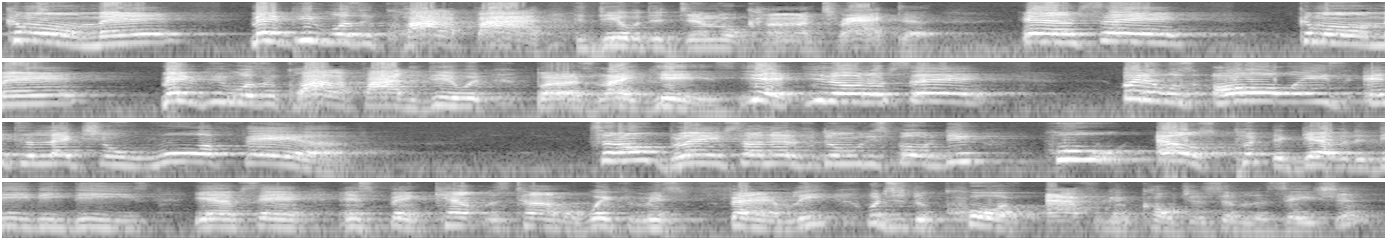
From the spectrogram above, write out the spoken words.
Come on, man. Maybe people wasn't qualified to deal with the general contractor. You know what I'm saying? Come on, man. Maybe people wasn't qualified to deal with Buzz Lightyears. Yeah, you know what I'm saying? But it was always intellectual warfare. So don't blame Sa Neter for doing what he's supposed to do. Who else put together the DVDs, you know what I'm saying, and spent countless time away from his family, which is the core of African culture and civilization?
